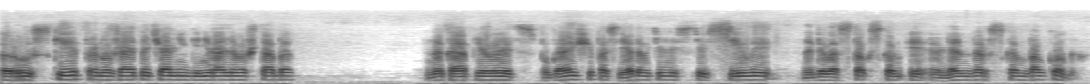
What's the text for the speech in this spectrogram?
«Русские», — продолжает начальник генерального штаба, накапливают с пугающей последовательностью силы на Белостокском и Лембергском балконах.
